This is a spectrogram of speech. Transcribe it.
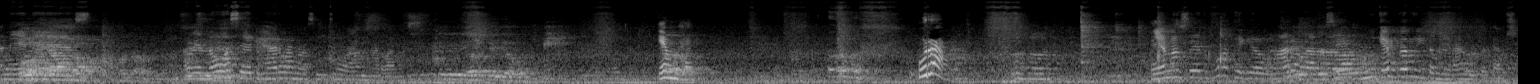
અને એને હવે નવો સેટ મારવાનો છે, જો આમ મારવાનો કેમ થાય. પૂરા એનો સેટ પૂરો થઈ ગયો મારે વારો છે. હું કેમ કરું એ તમને રાહુલ બતાવશે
